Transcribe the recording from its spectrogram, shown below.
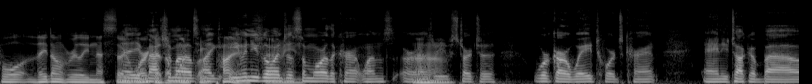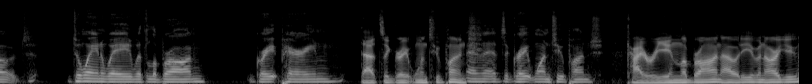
well, they don't really necessarily Yeah, work match as a them one up. Like punch. even you go I into mean, some more of the current ones, or as Uh-huh. we start to work our way towards current, and you talk about Dwyane Wade with LeBron, great pairing, That's a great one two punch. and it's a great one-two punch. Kyrie and LeBron, I would even argue,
